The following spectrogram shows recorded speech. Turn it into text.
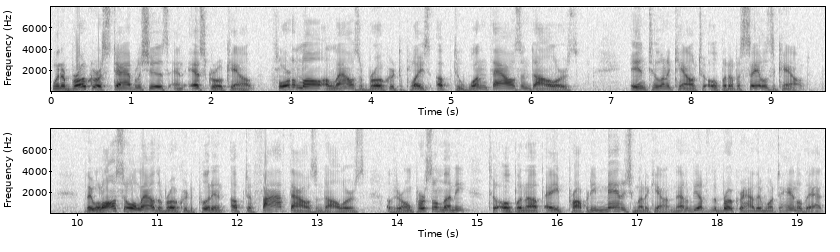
When a broker establishes an escrow account, Florida law allows a broker to place up to $1,000 into an account to open up a sales account. They will also allow the broker to put in up to $5,000 of their own personal money to open up a property management account. And that'll be up to the broker how they want to handle that.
